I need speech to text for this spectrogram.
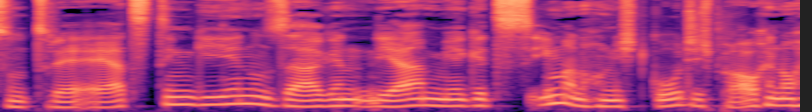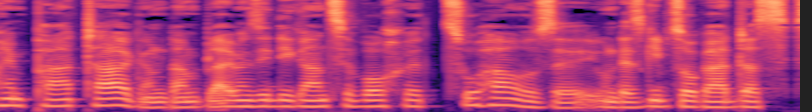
zu, zu der Ärztin gehen und sagen, ja, mir geht's immer noch nicht gut, ich brauche noch ein paar Tage. Und dann bleiben sie die ganze Woche zu Hause. Und es gibt sogar das,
